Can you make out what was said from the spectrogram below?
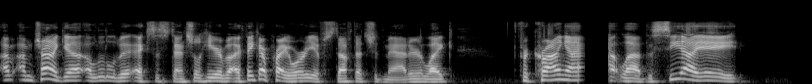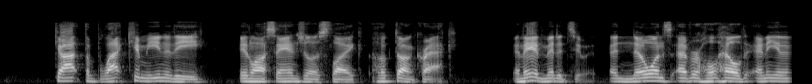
I'm, I'm trying to get a little bit existential here, but I think our priority of stuff that should matter, like, for crying out loud, the CIA got the black community in Los Angeles like hooked on crack, and they admitted to it, and no one's ever held any of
